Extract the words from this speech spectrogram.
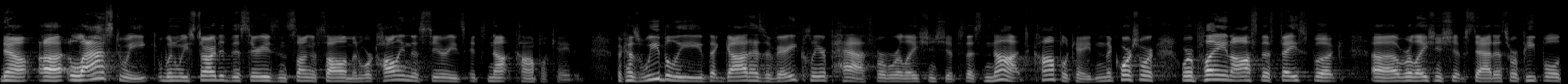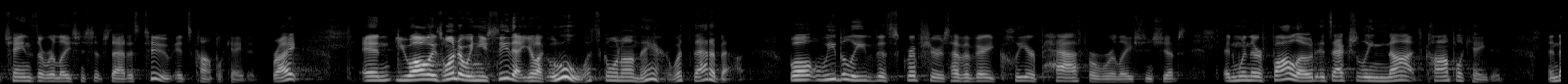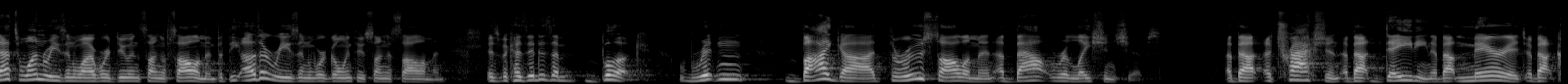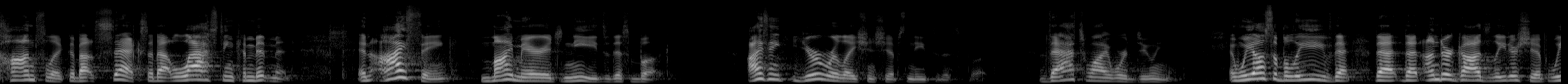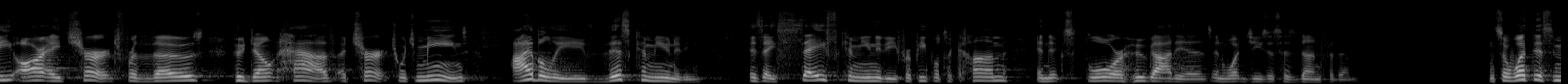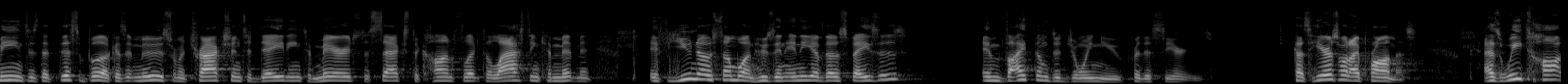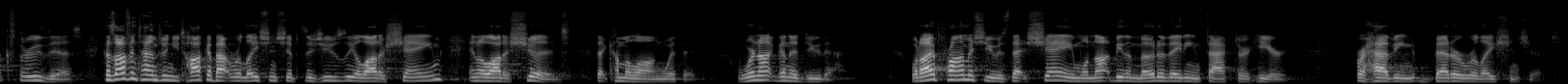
Now, uh, last week, when we started this series in Song of Solomon, we're calling this series It's Not Complicated because we believe that God has a very clear path for relationships that's not complicated. And of course, we're, we're playing off the Facebook uh, relationship status where people change their relationship status to It's Complicated, right? And you always wonder when you see that, you're like, ooh, what's going on there? What's that about? Well, we believe the scriptures have a very clear path for relationships, and when they're followed, it's actually not complicated. And that's one reason why we're doing Song of Solomon. But the other reason we're going through Song of Solomon is because it is a book written by God through Solomon about relationships, about attraction, about dating, about marriage, about conflict, about sex, about lasting commitment. And I think my marriage needs this book. I think your relationships needs this book. That's why we're doing it. And we also believe that, that, that under God's leadership, we are a church for those who don't have a church, which means I believe this community is a safe community for people to come and explore who God is and what Jesus has done for them. And so, what this means is that this book, as it moves from attraction to dating to marriage to sex to conflict to lasting commitment, if you know someone who's in any of those phases, invite them to join you for this series. Because here's what I promise. As we talk through this, because oftentimes when you talk about relationships, there's usually a lot of shame and a lot of shoulds that come along with it. We're not going to do that. What I promise you is that shame will not be the motivating factor here for having better relationships.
